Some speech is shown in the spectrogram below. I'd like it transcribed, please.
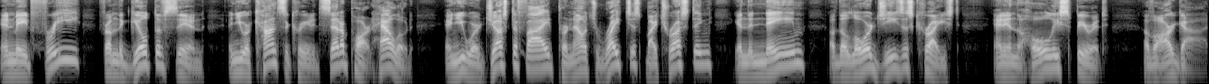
and made free from the guilt of sin, and you are consecrated, set apart, hallowed, and you were justified, pronounced righteous by trusting in the name of the Lord Jesus Christ and in the Holy Spirit of our God.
